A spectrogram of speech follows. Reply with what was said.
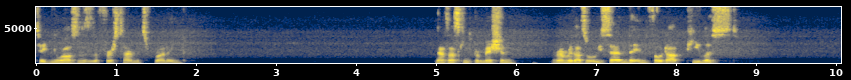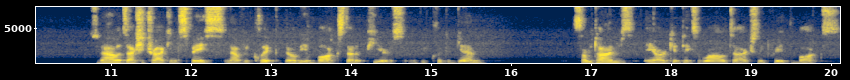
taking a while since the first time it's running. Now it's asking permission. Remember that's what we said in the info.plist. list. So now it's actually tracking space. Now if we click, there will be a box that appears. If we click again, sometimes ARKit takes a while to actually create the box.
